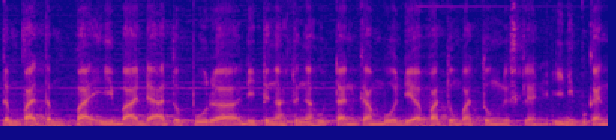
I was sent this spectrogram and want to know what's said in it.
Tempat-tempat ibadat atau pura Di tengah-tengah hutan Kambodia Patung-patung dan sekalian Ini bukan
